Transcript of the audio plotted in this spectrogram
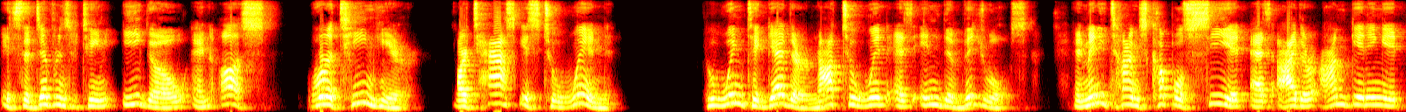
It's the difference between ego and us. We're a team here. Our task is to win, to win together, not to win as individuals. And many times couples see it as either I'm getting it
